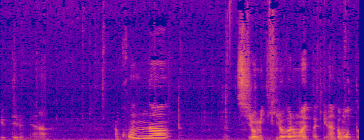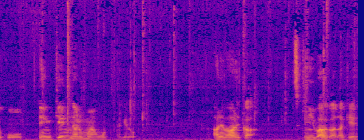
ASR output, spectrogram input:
言ってるんだよな。こんな白身って広がるもんやったっけ？なんかもっとこう円形になるもんや思ってたけど。あれはあれか。月見バーガーだけ？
